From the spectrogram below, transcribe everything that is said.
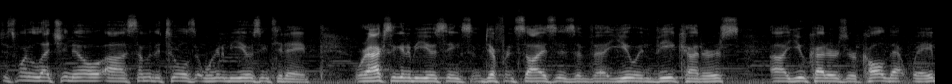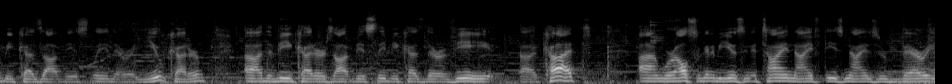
Just want to let you know uh, some of the tools that we're going to be using today. We're actually going to be using some different sizes of uh, U and V cutters. Uh, U cutters are called that way because obviously they're a U cutter. Uh, the V cutters obviously because they're a V cut. Um, we're also going to be using a Thai knife. These knives are very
